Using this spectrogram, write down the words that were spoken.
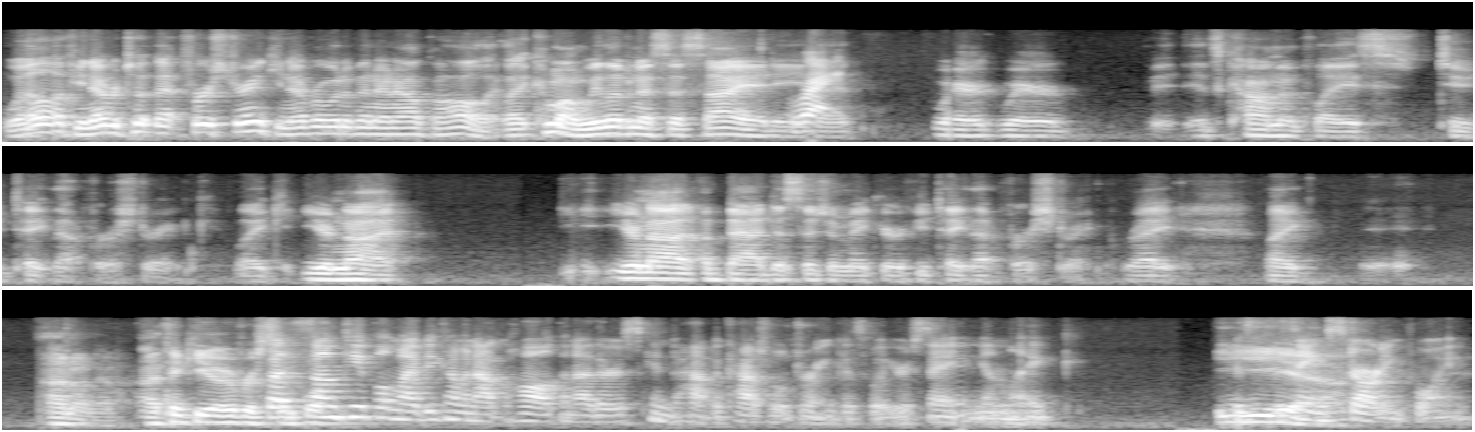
well if you never took that first drink you never would have been an alcoholic like come on we live in a society Right. where where it's commonplace to take that first drink like you're not you're not a bad decision maker if you take that first drink right like i don't know i think you oversimplify. But some people might become an alcoholic and others can have a casual drink, is what you're saying. And like, it's the yeah same starting point.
